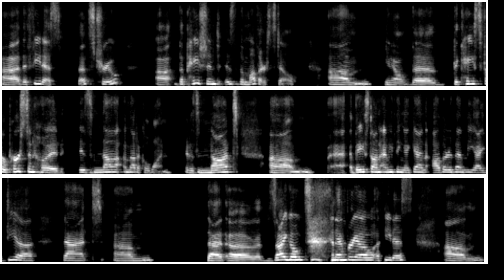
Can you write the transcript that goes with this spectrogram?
uh, the fetus. That's true. Uh, the patient is the mother still. Um, you know the the case for personhood is not a medical one it is not um, based on anything again other than the idea that um, that a zygote, an embryo, a fetus, um,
